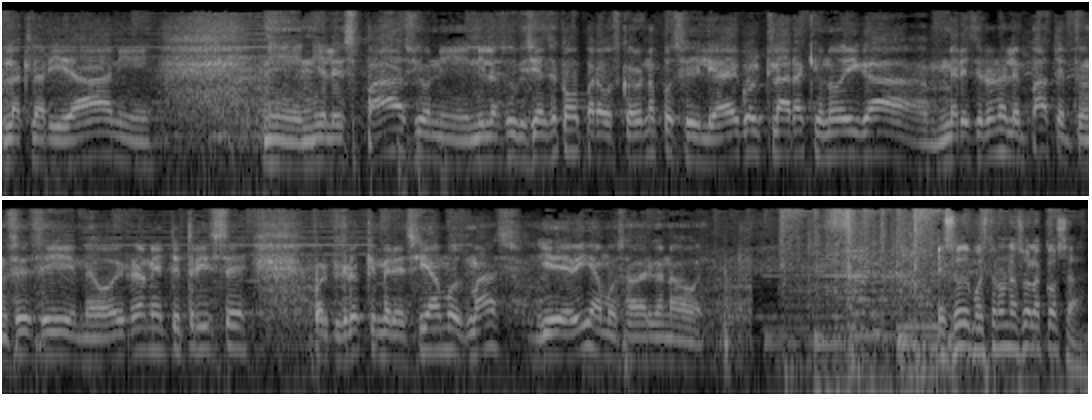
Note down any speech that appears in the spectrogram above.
la claridad ni, ni, ni el espacio, ni, ni la suficiencia como para buscar una posibilidad de gol clara que uno diga merecieron el empate. Entonces sí, me voy realmente triste porque creo que merecíamos más y debíamos haber ganado hoy. Eso demuestra una sola cosa.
